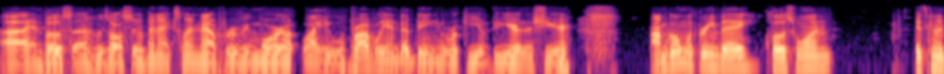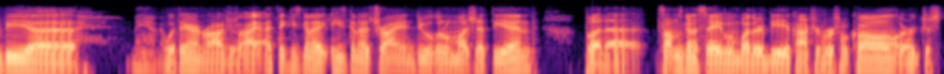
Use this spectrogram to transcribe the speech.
uh, and Bosa, who's also been excellent, now proving more why he will probably end up being the rookie of the year this year. I'm going with Green Bay, close one. It's going to be uh man with Aaron Rodgers. I, I think he's gonna he's gonna try and do a little much at the end, but uh something's gonna save him, whether it be a controversial call or just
